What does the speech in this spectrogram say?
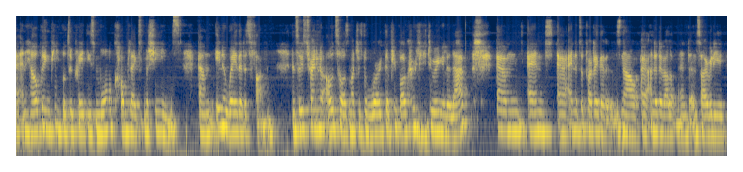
and helping people to create these more complex machines um, in a way that is fun. And so he's trying to outsource much of the work that people are currently doing in the lab. Um, and uh, and it's a project that is now uh, under development. And so I really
